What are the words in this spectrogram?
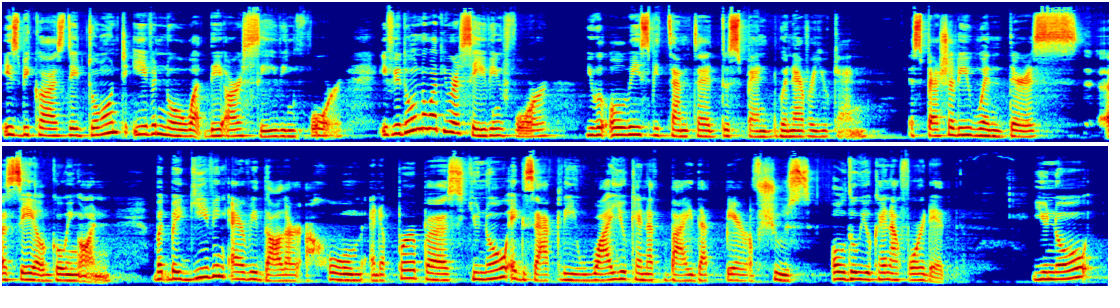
is because they don't even know what they are saving for. If you don't know what you are saving for, you will always be tempted to spend whenever you can, especially when there's a sale going on. But by giving every dollar a home and a purpose, you know exactly why you cannot buy that pair of shoes, although you can afford it. You know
